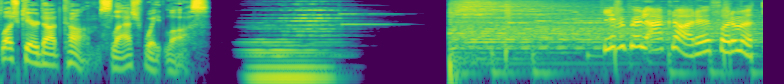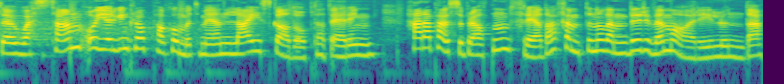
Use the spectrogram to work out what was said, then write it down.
plushcare.com slash weightloss. Liverpool er klare for å møte Westham, og Jørgen Klopp har kommet med en lei skadeoppdatering. Her er pausepraten fredag 5.11. ved Mari Lunde.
